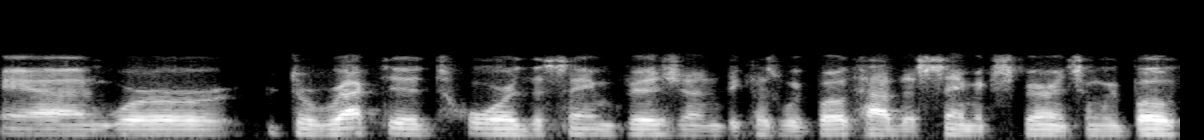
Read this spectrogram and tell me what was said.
and we're directed toward the same vision because we both have the same experience and we both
